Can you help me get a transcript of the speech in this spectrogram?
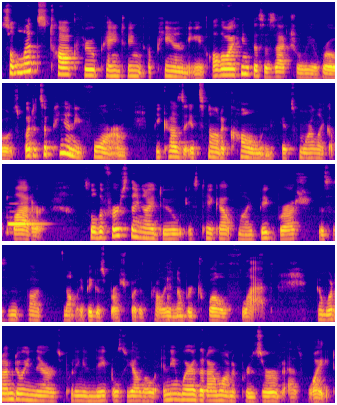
So let's talk through painting a peony, although I think this is actually a rose, but it's a peony form because it's not a cone, it's more like a platter. So the first thing I do is take out my big brush. This is uh, not my biggest brush, but it's probably a number 12 flat. And what I'm doing there is putting in Naples yellow anywhere that I want to preserve as white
